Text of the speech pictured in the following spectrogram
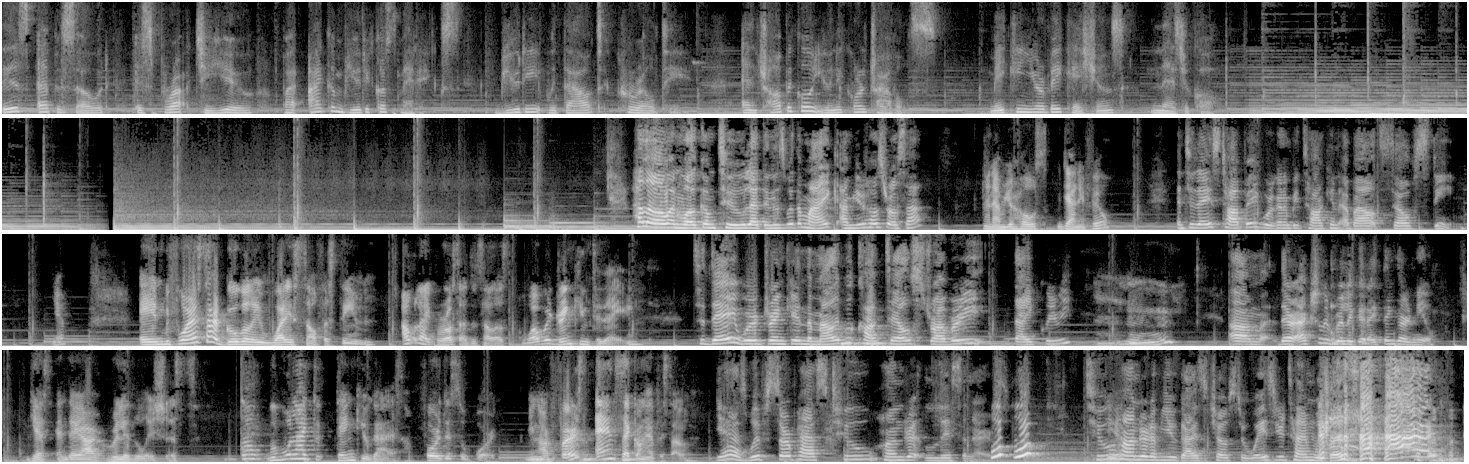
This episode is brought to you by Icon Beauty Cosmetics, beauty without cruelty, and Tropical Unicorn Travels, making your vacations magical. Hello and welcome to Latinas with a Mic. I'm your host Rosa, And I'm your host, Danny Phil. and today's topic we're going to be talking about self-esteem. Yep. And before I start Googling what is self esteem, I would like Rosa to tell us what we're drinking today. Today we're drinking the Malibu cocktail strawberry daiquiri. Mm-hmm. Um, they're actually really good. I think they're new. Yes, and they are really delicious. So we would like to thank you guys for the support in our first and second episode. Yes, we've surpassed 200 listeners. Whoop, whoop. 200 of you guys chose to waste your time with us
